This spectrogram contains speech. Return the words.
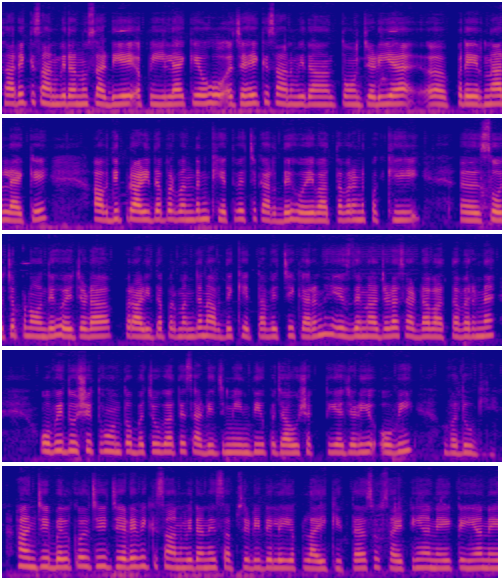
ਸਾਰੇ ਕਿਸਾਨ ਵੀਰਾਂ ਨੂੰ ਸਾਡੀ ਇਹ ਅਪੀਲ ਹੈ ਕਿ ਉਹ ਅਜਿਹੇ ਕਿਸਾਨ ਵੀਰਾਂ ਤੋਂ ਜਿਹੜੀ ਹੈ ਅ, ਪ੍ਰੇਰਣਾ ਲੈ ਕੇ ਆਪਦੀ ਪਰਾਲੀ ਦਾ ਪ੍ਰਬੰਧਨ ਖੇਤ ਵਿੱਚ ਕਰਦੇ ਹੋਏ ਵਾਤਾਵਰਣ ਪੱਖੀ ਸੋਚ ਅਪਣਾਉਂਦੇ ਹੋਏ ਜਿਹੜਾ ਪਰਾਲੀ ਦਾ ਪ੍ਰਬੰਧਨ ਆਪਦੇ ਖੇਤਾਂ ਵਿੱਚ ਹੀ ਕਰਨ ਇਸ ਦੇ ਨਾਲ ਜਿਹੜਾ ਸਾਡਾ ਵਾਤਾਵਰਣ ਹੈ ਉਹ ਵੀ ਦੂਸ਼ਿਤ ਹੋਣ ਤੋਂ ਬਚੂਗਾ ਤੇ ਸਾਡੀ ਜ਼ਮੀਨ ਦੀ ਉਪਜਾਊ ਸ਼ਕਤੀ ਹੈ ਜਿਹੜੀ ਉਹ ਵੀ ਵਧੂਗੀ। ਹਾਂਜੀ ਬਿਲਕੁਲ ਜੀ ਜਿਹੜੇ ਵੀ ਕਿਸਾਨ ਵੀਰਾਂ ਨੇ ਸਬਸਿਡੀ ਦੇ ਲਈ ਅਪਲਾਈ ਕੀਤਾ ਹੈ ਸੁਸਾਇਟੀਆਂ ਨੇ ਕਈਆਂ ਨੇ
